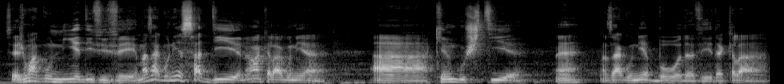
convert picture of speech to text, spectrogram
ou seja, uma agonia de viver, mas agonia sadia, não aquela agonia ah, que angustia, né? mas a agonia boa da vida, aquela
